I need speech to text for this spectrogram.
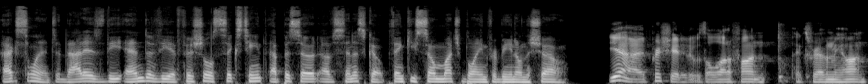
Excellent. That is the end of the official 16th episode of Cinescope. Thank you so much, Blaine, for being on the show. Yeah, I appreciate it. It was a lot of fun. Thanks for having me on.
